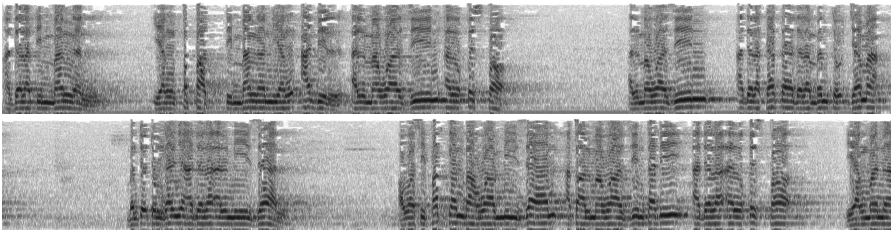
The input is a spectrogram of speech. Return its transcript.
adalah timbangan yang tepat, timbangan yang adil, al-mawazin al-qista. Al-mawazin adalah kata dalam bentuk jamak. Bentuk tunggalnya adalah al-mizan. Allah sifatkan bahawa mizan atau al-mawazin tadi adalah al-qista yang mana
